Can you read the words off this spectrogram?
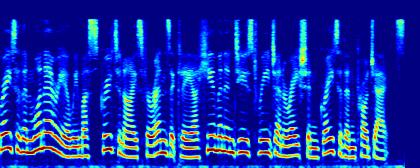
Greater than one area we must scrutinize forensically are human-induced regeneration greater than projects.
